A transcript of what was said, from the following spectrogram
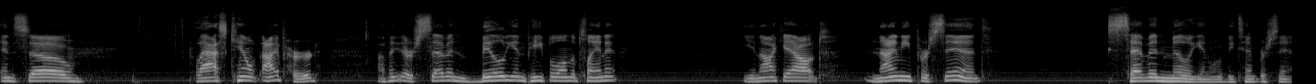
And so, last count I've heard, I think there are 7 billion people on the planet. You knock out 90%, 7 million would be 10%.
